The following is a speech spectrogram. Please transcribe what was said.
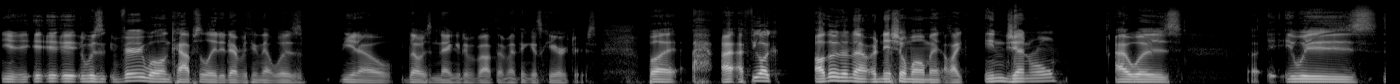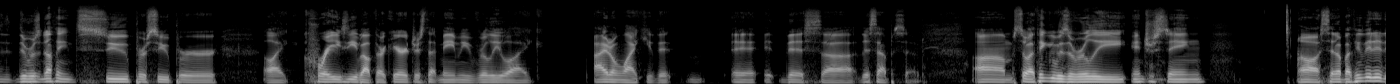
it, it, it, it was very well encapsulated everything that was you know that was negative about them. I think as characters, but I, I feel like other than that initial moment, like in general, I was uh, it was there was nothing super super like crazy about their characters that made me really like I don't like you that it, this uh, this episode. Um, so I think it was a really interesting uh, setup. I think they did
